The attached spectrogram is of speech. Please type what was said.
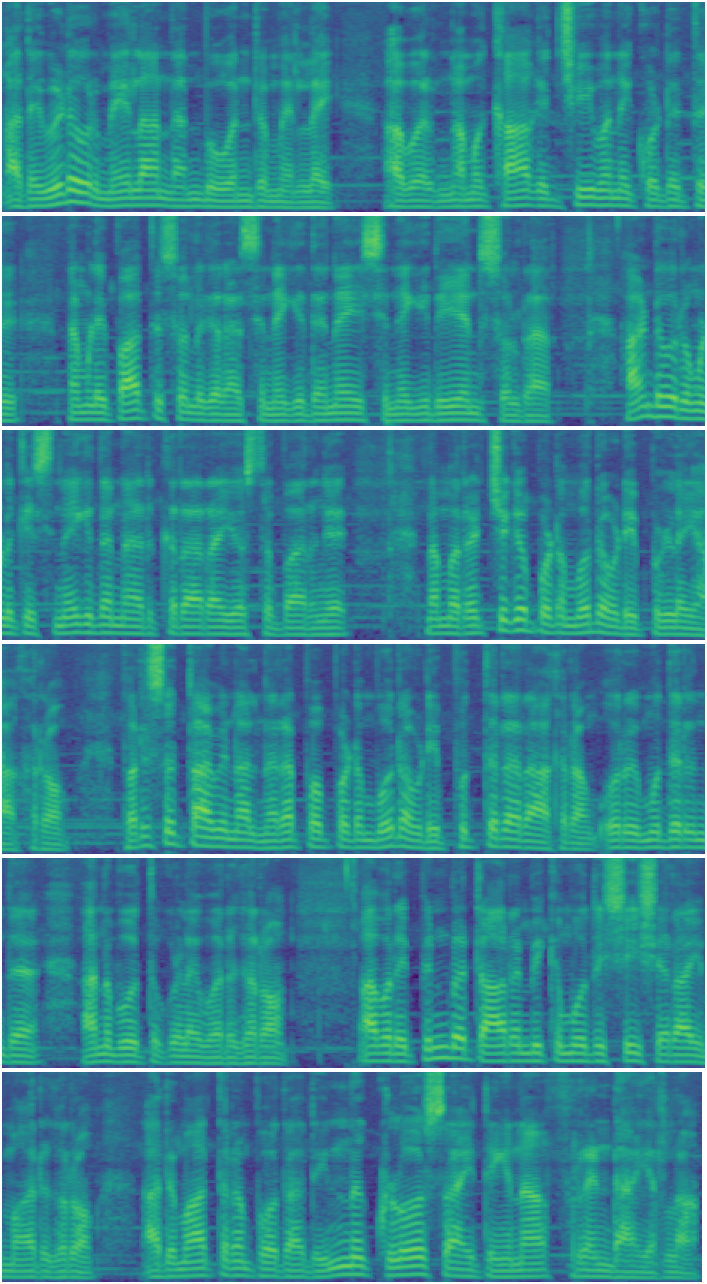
அதை விட ஒரு மேலான அன்பு ஒன்றுமில்லை அவர் நமக்காக ஜீவனை கொடுத்து நம்மளை பார்த்து சொல்லுகிறார் சிநேகிதனே சிநேகிதியேன்னு சொல்கிறார் ஆண்டவர் உங்களுக்கு சிநேகிதனாக இருக்கிறாரா? யோசித்து பாருங்கள் நம்ம ரட்சிக்கப்படும் போது அவருடைய பிள்ளை ஆகிறோம் பரிசுத்தாவினால் நிரப்பப்படும் போது அவருடைய புத்திரர் ஆகிறோம் ஒரு முதிர்ந்த அனுபவத்துக்குள்ளே வருகிறோம். அவரை பின்பற்ற ஆரம்பிக்கும் போது சீஷராய் மாறுகிறோம். அது மாத்திரம் போதாது. இன்னும் க்ளோஸ் ஆகிட்டிங்கன்னா ஃப்ரெண்ட் ஆயிடலாம்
